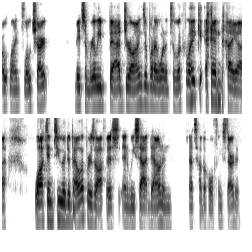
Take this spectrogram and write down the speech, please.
outlined flow chart made some really bad drawings of what i wanted to look like and i uh, walked into a developer's office and we sat down and that's how the whole thing started.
